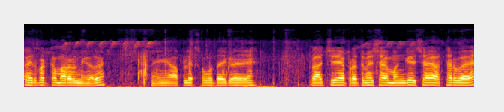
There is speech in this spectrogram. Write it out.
फेरफटका मारायला निघालो आहे आणि आपल्यासोबत आहे इकडे प्राची आहे प्रथमेश आहे मंगेश आहे अथर्व आहे.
